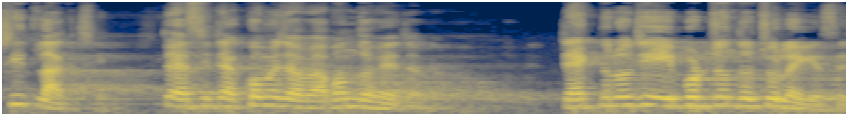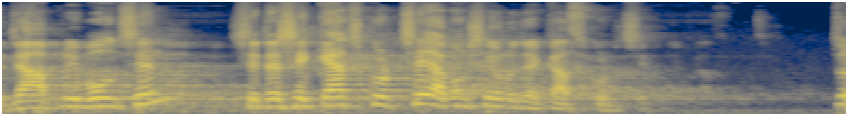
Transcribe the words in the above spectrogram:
শীত লাগছে, তো এসিটা কমে যাবে, বন্ধ হয়ে যাবে। টেকনোলজি এই পর্যন্ত চলে গেছে। যা আপনি বলছেন, সেটা সে ক্যাচ করছে এবং সেই অনুযায়ী কাজ করছে। তো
